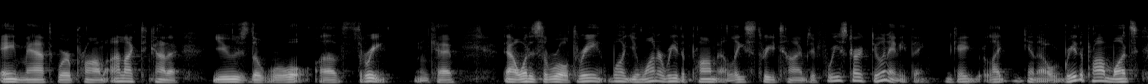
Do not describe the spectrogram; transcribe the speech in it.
a math word problem, I like to kind of use the rule of three. Okay. Now, what is the rule three? Well, you want to read the problem at least three times before you start doing anything. Okay, like you know, read the problem once, be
